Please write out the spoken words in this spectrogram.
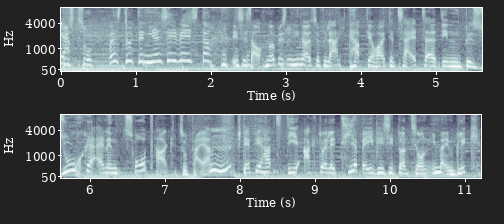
Ja. Bis zu, was tut denn ihr Silvester? Ist es auch nur ein bisschen hin. Also vielleicht habt ihr heute Zeit, äh, den Besucher einen Zootag zu feiern. Mhm. Steffi hat die aktuelle Tierbaby-Situation immer im Blick.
